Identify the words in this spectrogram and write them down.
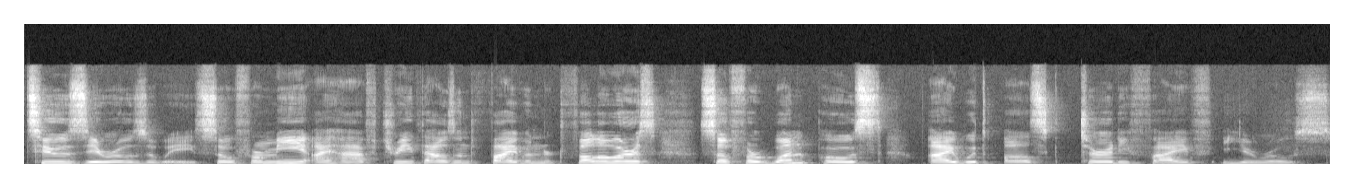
two zeros away. So for me, I have 3,500 followers. So for one post, I would ask 35 euros.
